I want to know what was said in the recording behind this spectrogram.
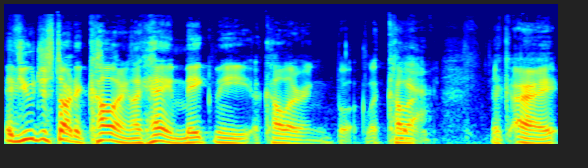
if you just started coloring, like, hey, make me a coloring book, like color, Yeah. like all right.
